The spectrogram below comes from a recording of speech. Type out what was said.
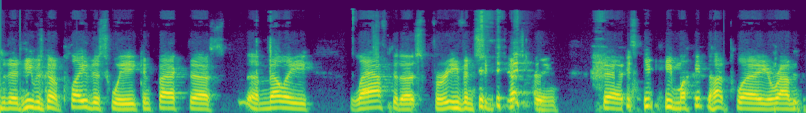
that he was going to play this week. In fact, uh, uh, Melly laughed at us for even suggesting that he, he, might not play around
